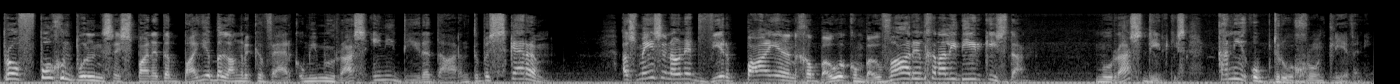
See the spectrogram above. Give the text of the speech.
Prof Poggenpoel en sy span het 'n baie belangrike werk om die moeras en die diere daarin te beskerm. As mense nou net weer paaie en geboue kom bou, waarheen gaan al die diertjies dan? Moerasdiertjies kan nie op droë grond lewe nie.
